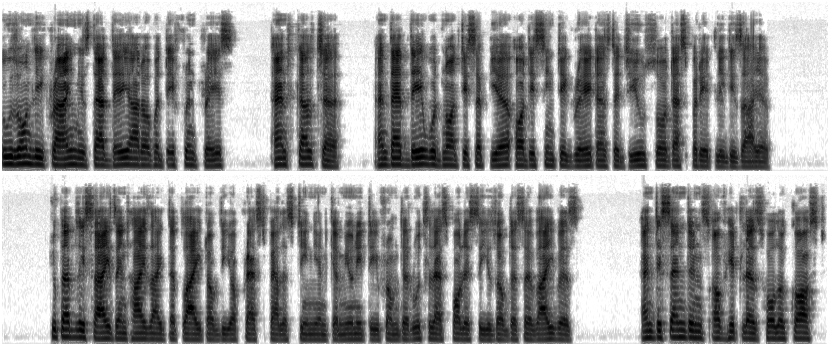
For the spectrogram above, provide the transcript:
whose only crime is that they are of a different race and culture and that they would not disappear or disintegrate as the Jews so desperately desire. To publicize and highlight the plight of the oppressed Palestinian community from the ruthless policies of the survivors and descendants of Hitler's Holocaust,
